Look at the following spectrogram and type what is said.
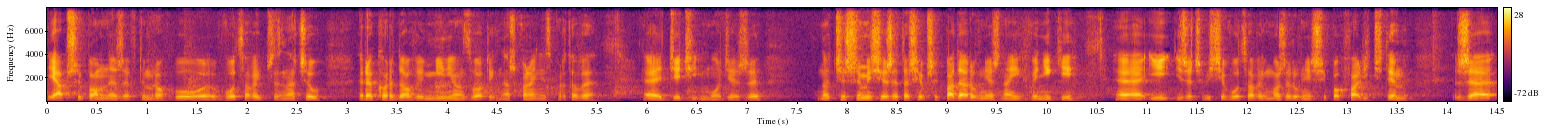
Ja przypomnę, że w tym roku Włocławek przeznaczył rekordowy milion złotych na szkolenie sportowe e, dzieci i młodzieży. No, cieszymy się, że to się przekłada również na ich wyniki e, i, i rzeczywiście Włocławek może również się pochwalić tym, że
